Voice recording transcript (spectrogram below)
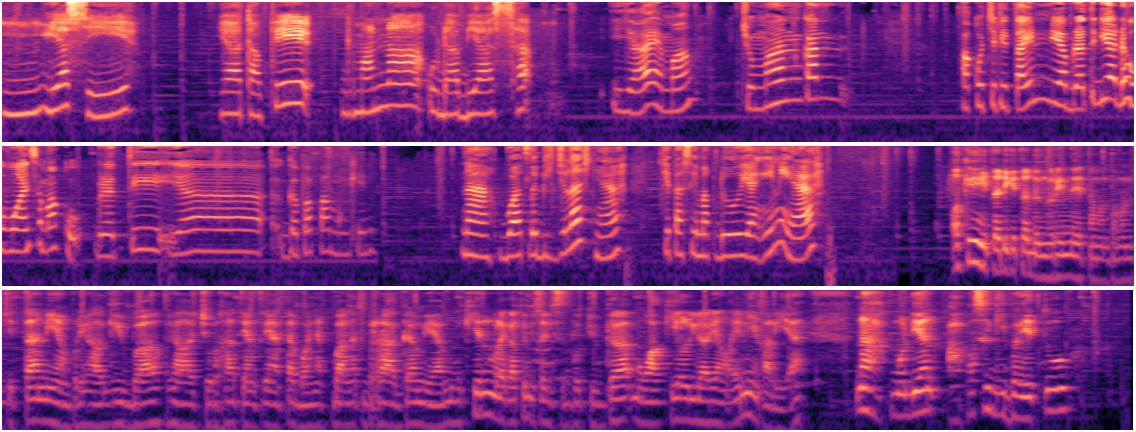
Hmm, iya sih. Ya, tapi gimana? Udah biasa. Iya emang. Cuman kan aku ceritain ya berarti dia ada hubungan sama aku. Berarti ya gak apa-apa mungkin. Nah, buat lebih jelasnya, kita simak dulu yang ini ya. Oke, tadi kita dengerin deh teman-teman kita nih yang perihal gibah, perihal curhat yang ternyata banyak banget beragam ya. Mungkin mereka tuh bisa disebut juga mewakili dari yang lainnya kali ya. Nah, kemudian apa sih gibah itu?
